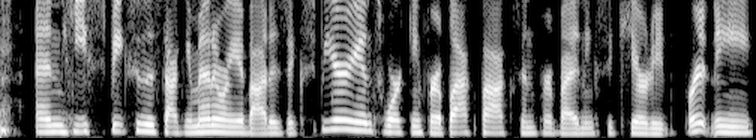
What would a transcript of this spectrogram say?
and he speaks in this documentary about his experience working for Black Box and providing security to Britney.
